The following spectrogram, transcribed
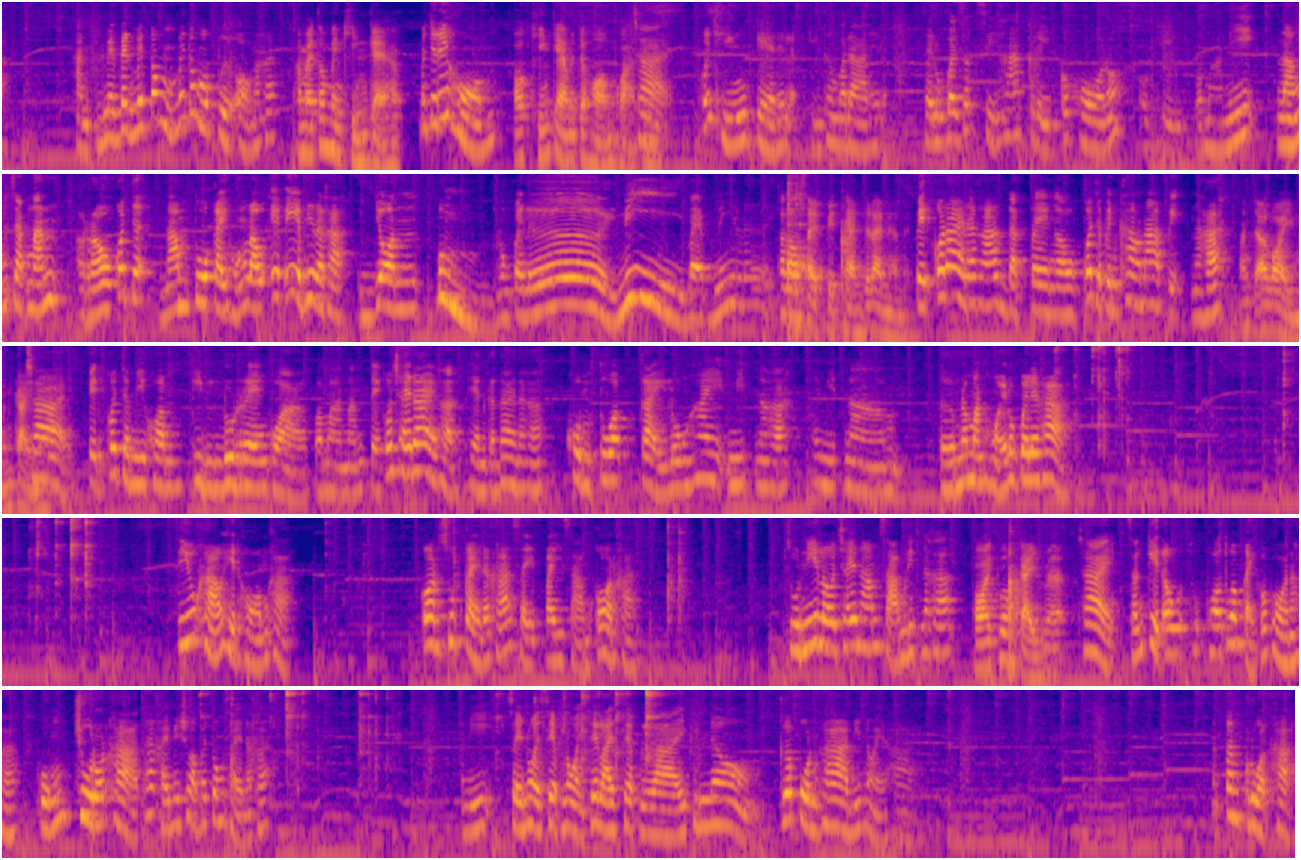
หั่นเป็นๆไม่ต้องไม่ต้องเอาเปลือกออกนะคะทำไมต้องเป็นขิงแก่ครับ มันจะได้หอม อ๋อ ขิงแก่มันจะหอมกว่า ใช่ไหม ก็ขิงแก่นี่แหละขิงธรรมดานี่แหละใส่ลงไปสัก4ี่ห้ากรีบก็พอเนาะโอเค ประมาณนี้ หลังจากนั้นเราก็จะนำตัวไก่ของเราเอฟเอฟนี่แหละค่ะย่อนปุ่มลงไปเลย นี่แบบนี้เลย ถ้าเราใส่เป็ดแทนจะได้ไหมครับเนี่ยเป็ดก็ได้นะคะ ดัดแปลงเอาก็จะเป็นข้าวหน้าเป็ดนะคะ มันจะอร่อยเหมือนไก่ไหมใช่ เป็ดก็จะมีความกลิ่นรุนแรงกว่าประมาณนั้น แต่ก็ใช้ได้ค่ะ แทนกันได้นะคะข่มตัวไก่ลงให้มิดนะคะ ให้มิดน้ำเติมน้ำมันหอยลงไปเลยค่ะ ซีอิ๊วขาวเห็ดหอมค่ะ ก้อนซุปไก่นะคะ ใส่ไป3ก้อนค่ะ สูตรนี้เราใช้น้ำ3ลิตรนะคะ พอให้ท่วมไก่ใช่ไหมฮะใช่ สังเกตเอาพอท่วมไก่ก็พอนะคะ ผงชูรสค่ะ ถ้าใครไม่ชอบไม่ต้องใส่นะคะ อันนี้ใส่หน่อยเสียบหน่อยใส่หลายเสียบหลายพี่น้องเกลือป่นค่ะนิดหน่อยค่ะน้ำตาลกรวดค่ะ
